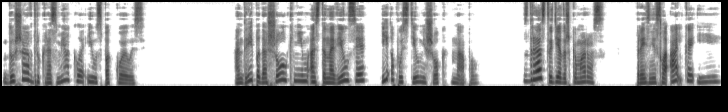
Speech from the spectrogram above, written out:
Душа вдруг размякла и успокоилась. Андрей подошел к ним, остановился и опустил мешок на пол. «Здравствуй, Дедушка Мороз!» Произнесла Алька и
